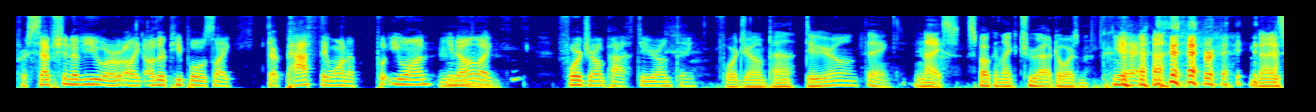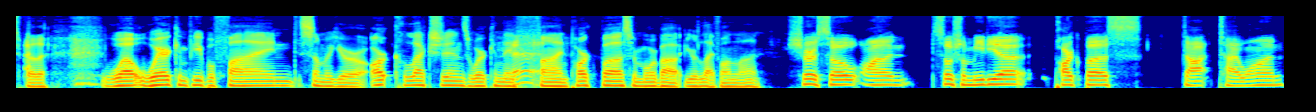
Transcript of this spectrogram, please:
perception of you or, like other people's like their path they want to put you on you know like Mm. forge your own path do your own thing Forge your own path, do your own thing. Nice. Spoken like a true outdoorsman. yeah right nice, brother. Well, where can people find some of your art collections? Where can they Yeah. find Park Bus or more about your life online? sure so on social media parkbus.taiwan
